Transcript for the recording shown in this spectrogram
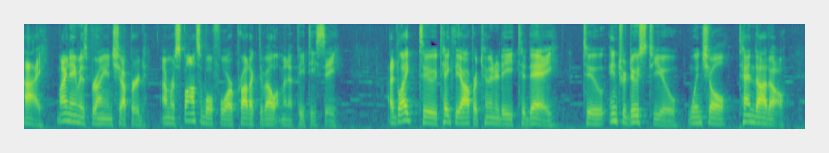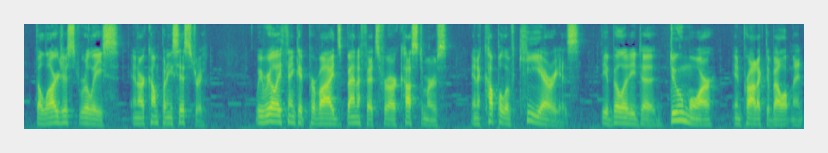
Hi, my name is Brian Shepherd. I'm responsible for product development at PTC. I'd like to take the opportunity today to introduce to you Windchill 10.0, the largest release in our company's history. We really think it provides benefits for our customers in a couple of key areas. The ability to do more in product development,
